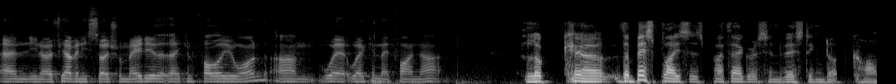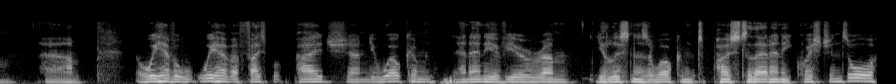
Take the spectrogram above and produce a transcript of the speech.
and you know, if you have any social media that they can follow you on, um, where where can they find that? Look, uh, the best place is pythagorasinvesting.com. Um, we have a we have a Facebook page, and you're welcome, and any of your um, your listeners are welcome to post to that any questions or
